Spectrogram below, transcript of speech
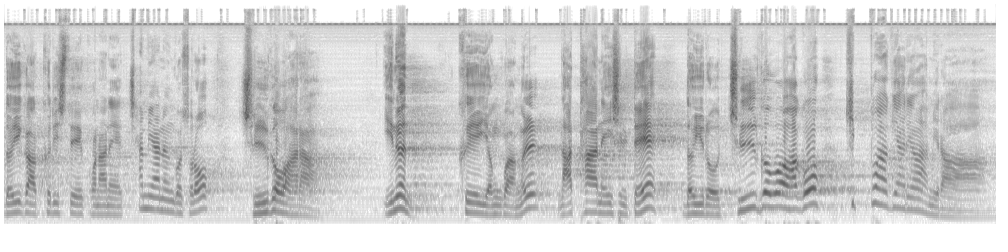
너희가 그리스도의 고난에 참여하는 것으로 즐거워하라. 이는 그의 영광을 나타내실 때 너희로 즐거워하고 기뻐하게 하려 함이라.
